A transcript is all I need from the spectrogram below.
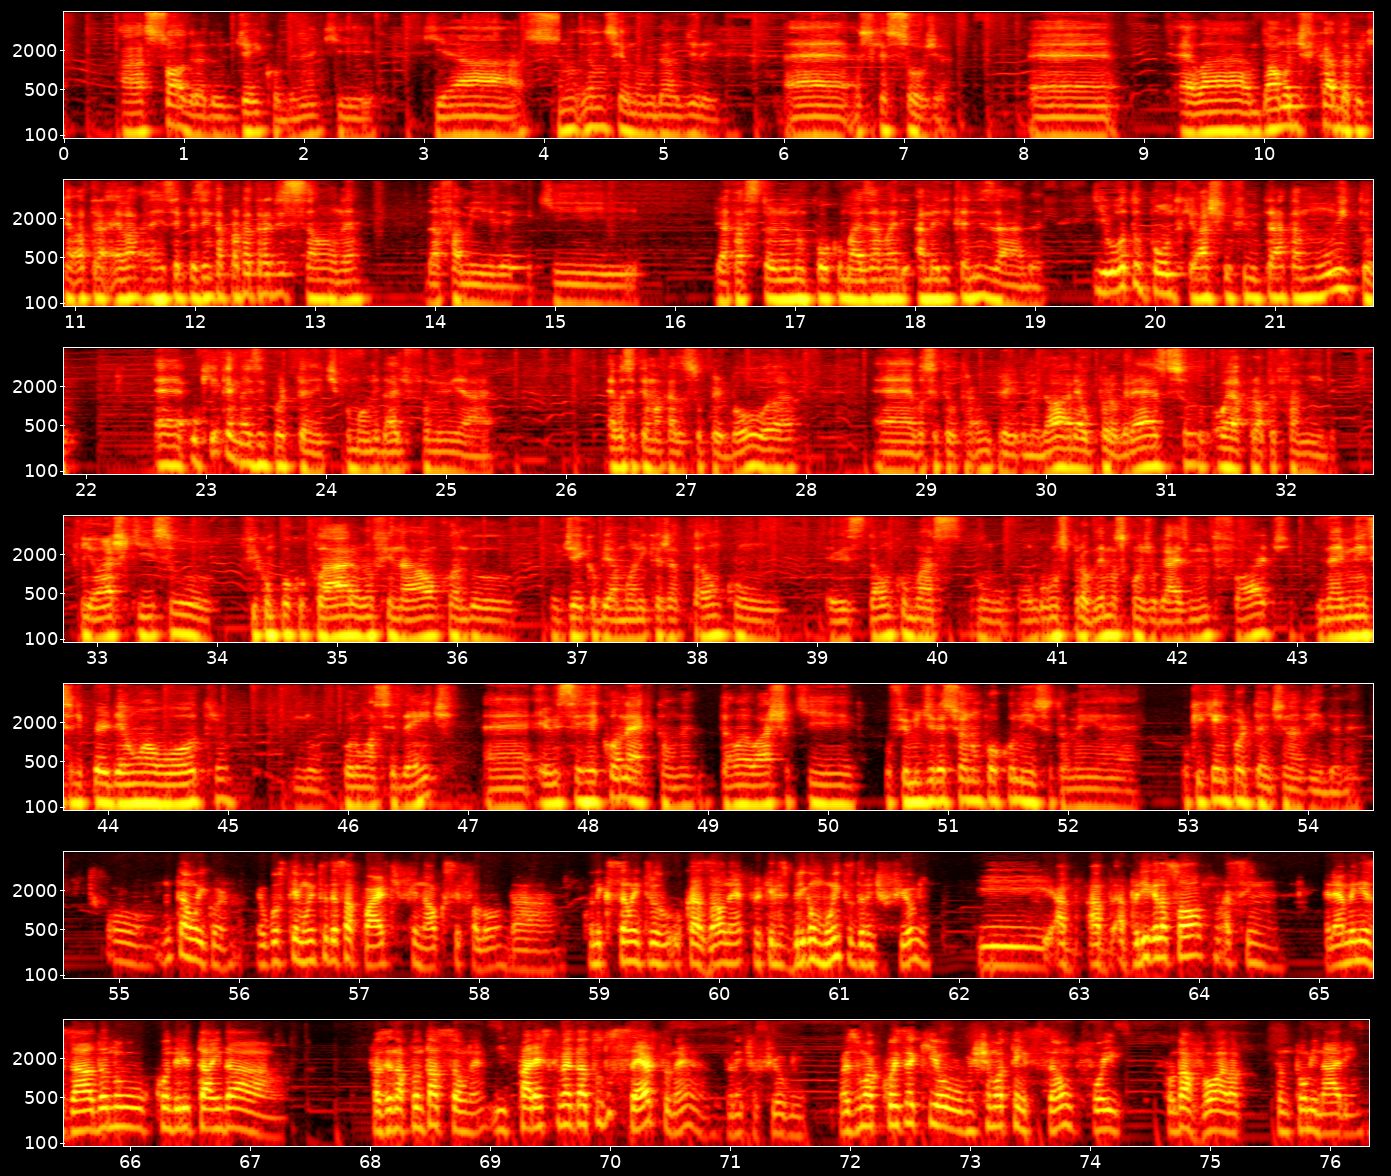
a sogra do Jacob, né? Que, que é a. Eu não sei o nome dela direito. É, acho que é Soja. É, ela dá uma modificada, porque ela, ela representa a própria tradição, né? Da família, que já está se tornando um pouco mais ameri- americanizada. E o outro ponto que eu acho que o filme trata muito é o que, que é mais importante para uma unidade familiar? É você ter uma casa super boa? É você ter um emprego melhor? É o progresso? Ou é a própria família? E eu acho que isso fica um pouco claro no final, quando o Jacob e a Mônica já estão com. Eles estão com umas, um- alguns problemas conjugais muito fortes, e na iminência de perder um ao outro no- por um acidente, é, eles se reconectam, né? Então eu acho que o filme direciona um pouco nisso também, é o que, que é importante na vida, né? Oh, então, Igor, eu gostei muito dessa parte final que você falou, da conexão entre o, o casal, né? Porque eles brigam muito durante o filme. E a, a, a, briga, ela só, assim, ela é amenizada no, quando ele tá ainda fazendo a plantação, né? E parece que vai dar tudo certo, né? Durante o filme. Mas uma coisa que eu, me chamou a atenção foi quando a avó, ela plantou Minari.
